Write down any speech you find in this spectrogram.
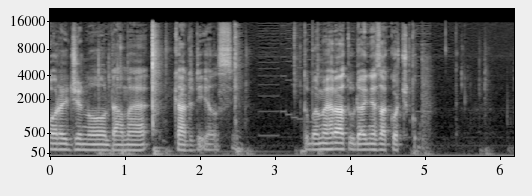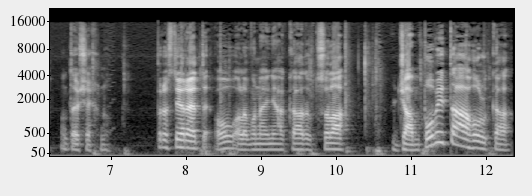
original, dáme cut DLC. Tu budeme hrát údajně za kočku. No to je všechno. Prostě hrajete, oh, ale ona je nějaká docela jumpovitá holka.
